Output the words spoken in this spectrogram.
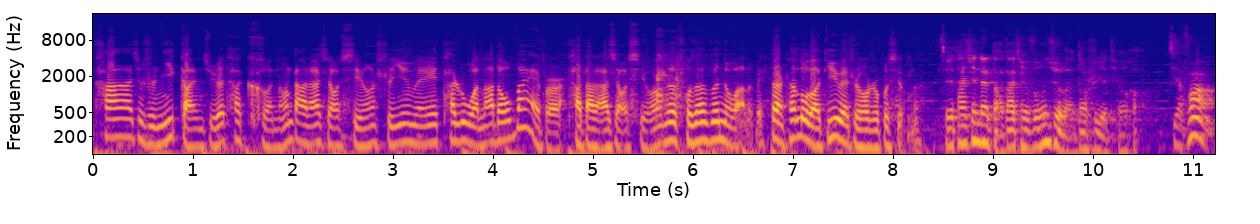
他就是你感觉他可能大打小行，是因为他如果拉到外边儿，他大打小行，那投三分就完了呗。但是他落到低位之后是不行的。所以他现在打大前锋去了，倒是也挺好。解放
